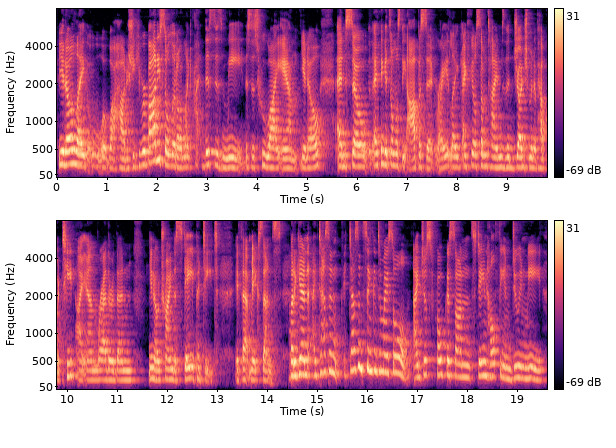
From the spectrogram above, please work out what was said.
you know like well, how does she keep her body so little? I'm like this is me. This is who i am you know? And so so I think it's almost the opposite, right? Like I feel sometimes the judgment of how petite I am rather than, you know, trying to stay petite, if that makes sense. But again, it doesn't it doesn't sink into my soul. I just focus on staying healthy and doing me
